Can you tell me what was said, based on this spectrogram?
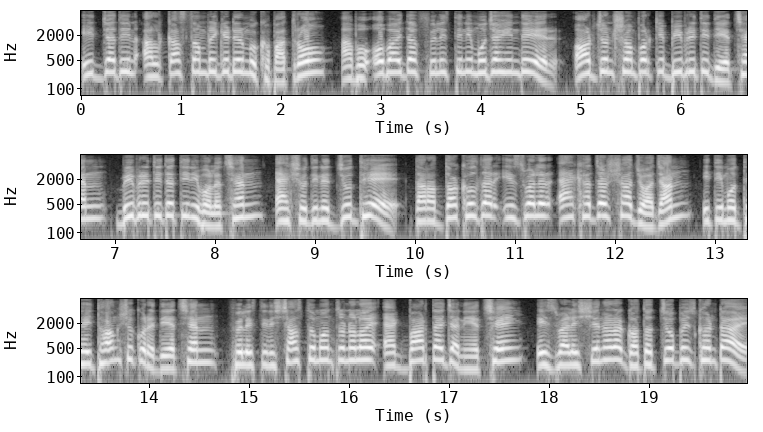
ইজ্জাদিন আল কাস্তাম ব্রিগেডের মুখপাত্র আবু ওবায়দা ফিলিস্তিনি মুজাহিনদের অর্জন সম্পর্কে বিবৃতি দিয়েছেন। বিবৃতিতে তিনি বলেছেন, একশো দিনের যুদ্ধে তারা দখলদার ইসরায়েলের এক হাজার সাজোয়াজান ইতিমধ্যেই ধ্বংস করে দিয়েছেন। ফিলিস্তিনি স্বাস্থ্য মন্ত্রণালয় এক বার্তায় জানিয়েছে, ইসরায়েলি সেনারা গত চব্বিশ ঘন্টায়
